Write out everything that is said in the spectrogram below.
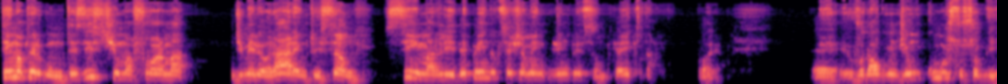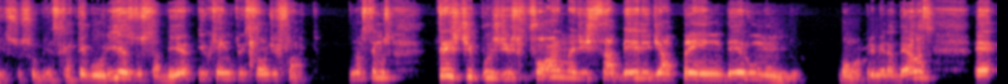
Tem uma pergunta: existe uma forma de melhorar a intuição? Sim, Marli, depende do que você chama de intuição, porque aí que tá. Olha, é, eu vou dar algum dia um curso sobre isso, sobre as categorias do saber e o que é intuição de fato. Nós temos três tipos de forma de saber e de apreender o mundo. Bom, a primeira delas é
